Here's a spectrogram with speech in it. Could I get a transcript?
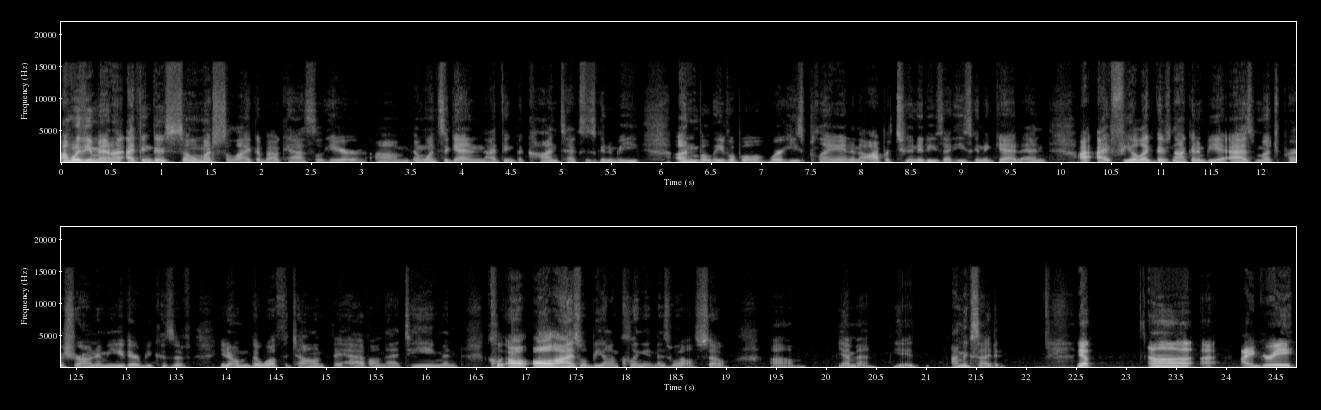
I'm with you, man. I, I think there's so much to like about Castle here. Um, and once again, I think the context is going to be unbelievable where he's playing and the opportunities that he's going to get. And I, I feel like there's not going to be as much pressure on him either because of you know the wealth of talent they have on that team, and all, all eyes will be on Clingan as well. So, um, yeah, man, he, I'm excited. Uh, I, agree.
